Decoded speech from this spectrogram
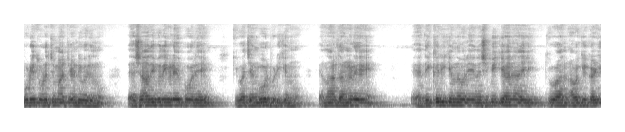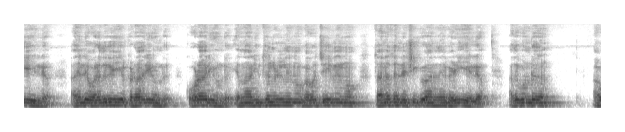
പൊടി തുടച്ചു മാറ്റേണ്ടി വരുന്നു. ദേശാധിപതികളെ പോലെ ഇവ ചെങ്കോൽ പിടിക്കുന്നു. എന്നാൽ തങ്ങളെ ധിക്കരിക്കുന്നവരെ ധിക്കരിക്കുന്നവനെ നശിപ്പിക്കാനായിരിക്കുവാൻ അവയ്ക്ക് കഴിയുകയില്ല അതിന്റെ വലതു കൈയിൽ കടാരിയുണ്ട് കോടാരിയുണ്ട്. എന്നാൽ യുദ്ധങ്ങളിൽ നിന്നോ കവർച്ചയിൽ നിന്നോ തന്നെ തന്നെ രക്ഷിക്കുവാൻ അതിന് കഴിയുകയില്ല അതുകൊണ്ട് അവ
